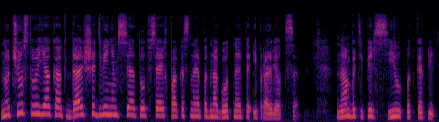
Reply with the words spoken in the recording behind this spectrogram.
но чувствую я, как дальше двинемся, тут вся их пакостная подноготная-то и прорвется. Нам бы теперь сил подкопить.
